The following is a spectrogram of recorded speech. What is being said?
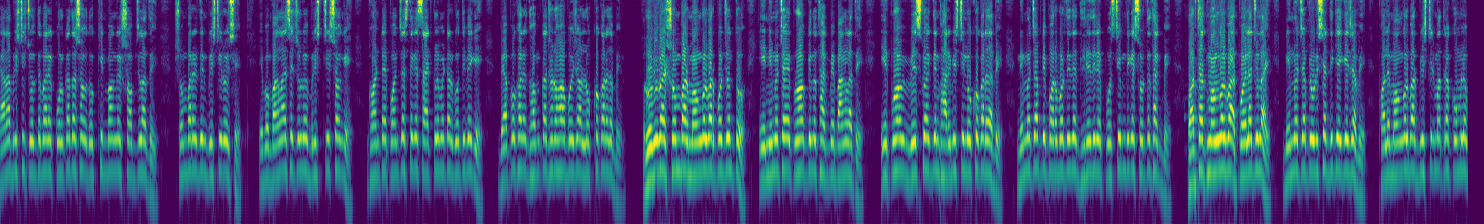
টানা বৃষ্টি চলতে পারে কলকাতা সহ দক্ষিণবঙ্গের সব জেলাতেই। সোমবারের দিন বৃষ্টি রয়েছে এবং বাংলাদেশে চলবে বৃষ্টির সঙ্গে ঘন্টায় পঞ্চাশ থেকে ষাট কিলোমিটার গতিবেগে ব্যাপক হারে ধমকা ঝোড়ো হওয়া বয়ে যাওয়ার লক্ষ্য করা যাবে। রবিবার, সোমবার, মঙ্গলবার পর্যন্ত এই নিম্নচাপের প্রভাব কিন্তু থাকবে বাংলাতে। এর প্রভাবে বেশ কয়েকদিন ভারী বৃষ্টি লক্ষ্য করা যাবে। নিম্নচাপটি পরবর্তীতে ধীরে ধীরে পশ্চিম দিকে সরতে থাকবে। অর্থাৎ মঙ্গলবার, পয়লা জুলাই, নিম্নচাপটি উড়িষ্যার দিকে এগিয়ে যাবে। ফলে মঙ্গলবার বৃষ্টির মাত্রা কমলেও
